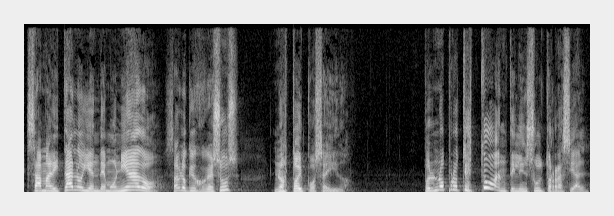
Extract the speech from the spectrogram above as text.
samaritano y endemoniado. ¿Sabe lo que dijo Jesús? No estoy poseído. Pero no protestó ante el insulto racial.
